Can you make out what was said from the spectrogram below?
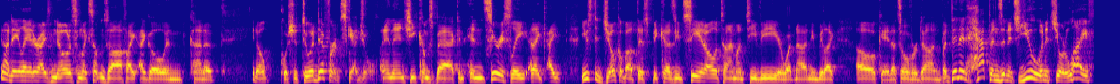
you know, a day later, I notice I'm like something's off. I, I go and kind of, you know, push it to a different schedule. And then she comes back and, and seriously, like I used to joke about this because you'd see it all the time on TV or whatnot, and you'd be like, oh, okay, that's overdone. But then it happens and it's you and it's your life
